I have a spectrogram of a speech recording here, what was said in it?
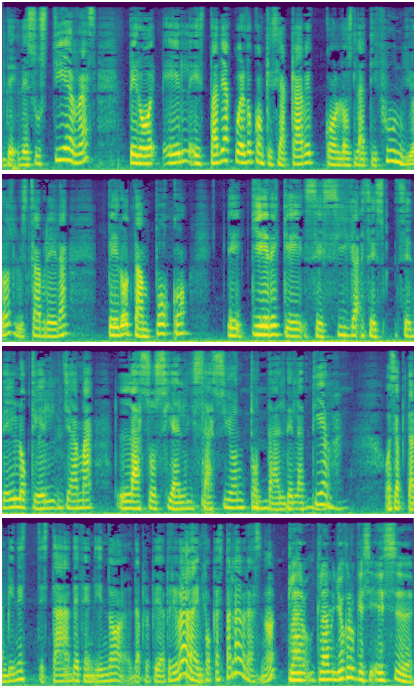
de, de sus tierras pero él está de acuerdo con que se acabe con los latifundios, Luis Cabrera, pero tampoco eh, quiere que se siga, se, se dé lo que él llama la socialización total de la tierra. O sea, también está defendiendo la propiedad privada, en pocas palabras, ¿no? Claro, claro. Yo creo que es, eh,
